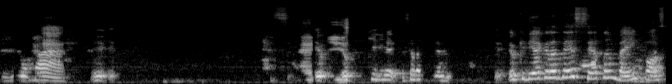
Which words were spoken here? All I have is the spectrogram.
Vilmar. Eu, eu, queria, eu queria agradecer também, posso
